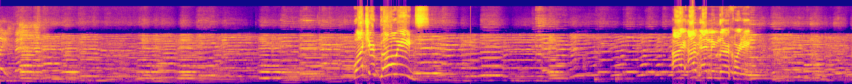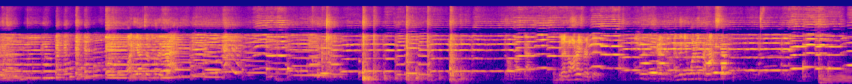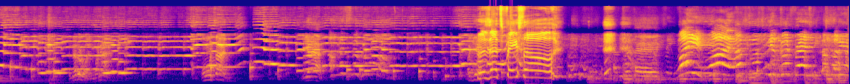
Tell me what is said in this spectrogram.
play it better. Watch your bowings! Alright, I'm ending the recording. Why do you have to play that? Not that. That's Andre's birthday. And then you went up the half step. Another one. Why not? One more time. Yeah. Again. Lizette's face though! Happy birthday. Wait, why? I'm supposed to be a good friend. You come over here.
